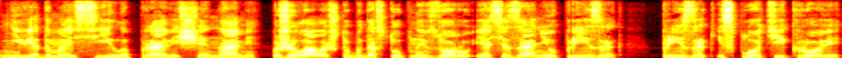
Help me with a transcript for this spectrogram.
неведомая сила, правящая нами, пожелала, чтобы доступный взору и осязанию призрак, призрак из плоти и крови,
